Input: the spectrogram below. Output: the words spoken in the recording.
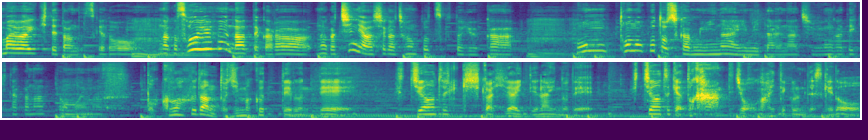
前は生きてたんですけど、うん。なんかそういう風になってからなんか地に足がちゃんとつくというか本当のことしか見ないみたいな自分ができたかなって思います。僕は普段閉じまくってるんで必要な時しか開いてないので必要な時はドカーンって情報が入ってくるんですけど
